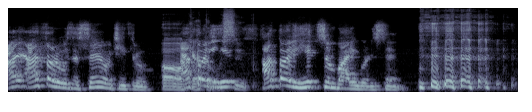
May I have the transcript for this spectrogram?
I, I thought it was a sandwich he threw. Oh, okay. I I thought thought he hit, soup. I thought he hit somebody with a sandwich.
